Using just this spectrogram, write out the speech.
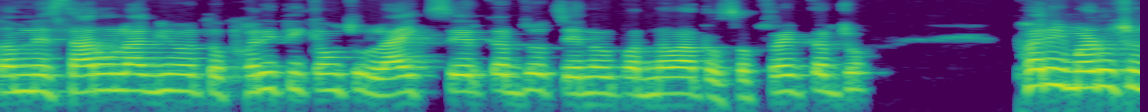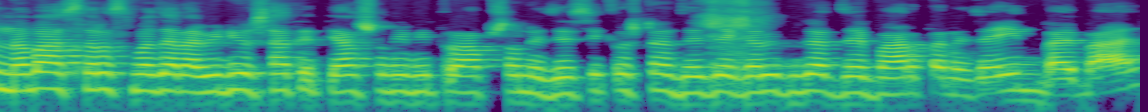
તમને સારું લાગ્યું હોય તો ફરીથી કહું છું લાઈક શેર કરજો ચેનલ પર નવા તો સબસ્ક્રાઈબ કરજો. ફરી મળું છું નવા સરસ મજાના વીડિયો સાથે. ત્યાં સુધી મિત્રો આપ સૌને જય શ્રી કૃષ્ણ, જય જય ગરીબ ગુજરાત, જય ભારત અને જય હિન્દ. બાય બાય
